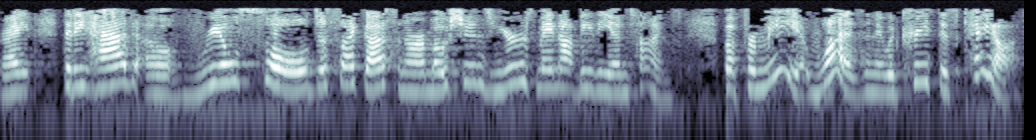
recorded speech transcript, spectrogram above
Right? That he had a real soul, just like us, and our emotions. Yours may not be the end times. But for me, it was, and it would create this chaos.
